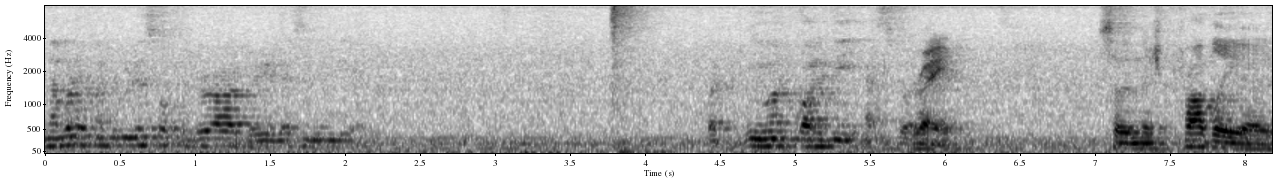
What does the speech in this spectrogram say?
number of contributors for Fedora are very less in India. But we want quality as well. Right. So then there's probably a.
